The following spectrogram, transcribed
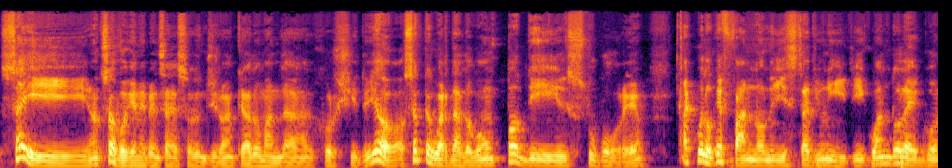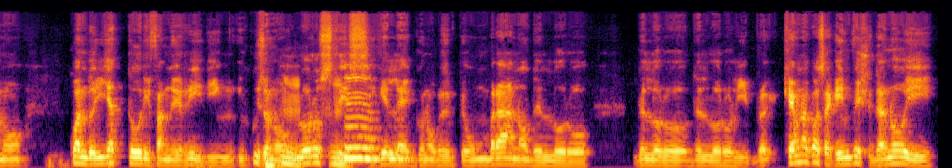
Sai, non so voi che ne pensate, adesso giro anche la domanda Khurshid. Io ho sempre guardato con un po' di stupore a quello che fanno negli Stati Uniti quando leggono, quando gli attori fanno il reading, in cui sono Mm, loro stessi mm. che leggono, per esempio, un brano del loro, del loro, del loro libro, che è una cosa che invece da noi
